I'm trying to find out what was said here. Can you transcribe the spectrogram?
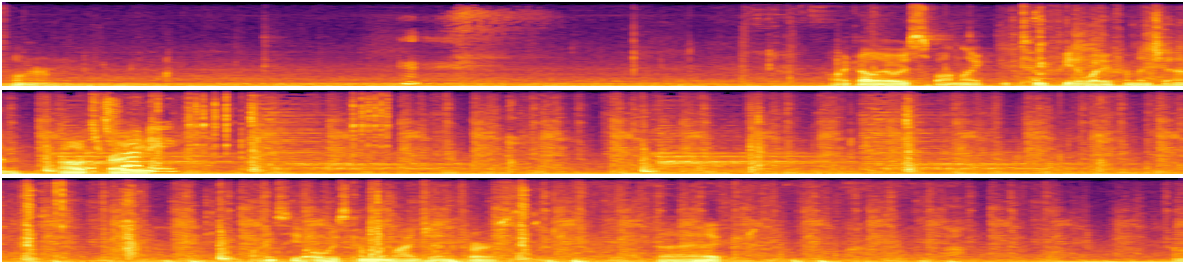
Farm. I like how they always spawn like two feet away from a gen. Oh, it's, ready. Why does he always come to my gen first? The heck? Oh,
